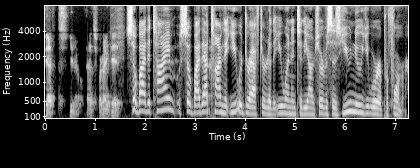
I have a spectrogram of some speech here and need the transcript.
that's you know that's what I did. So by the time, so by that time that you were drafted or that you went into the armed services, you knew you were a performer.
